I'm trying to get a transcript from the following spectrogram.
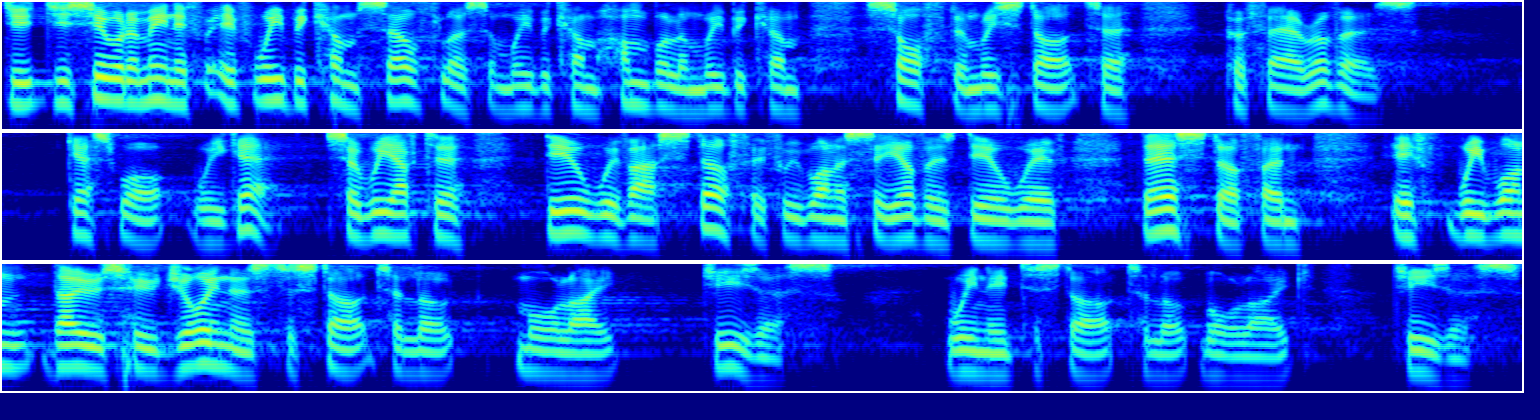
Do, do, you see what I mean? If, if we become selfless and we become humble and we become soft and we start to prefer others, guess what we get? So we have to deal with our stuff if we want to see others deal with their stuff. And if we want those who join us to start to look more like Jesus, we need to start to look more like Jesus.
